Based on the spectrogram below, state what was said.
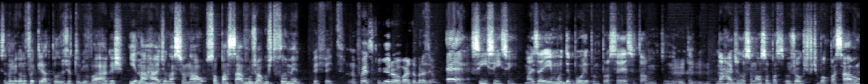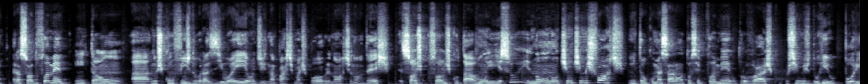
Se eu não me engano, foi criado pelo Getúlio Vargas. E na Rádio Nacional só passavam jogos do Flamengo. Perfeito. Não foi esse que virou a voz do Brasil? É, sim, sim, sim. Mas aí, muito depois, depois do processo e tal, muito, muito Uhum, tempo. uhum. Na Rádio Nacional, só pass- os jogos de futebol que passavam era só do Flamengo. Então, a- nos confins do Brasil, aí, onde na parte mais pobre, norte e nordeste, só, es- só escutavam isso e não, não tinham times fortes. Então começaram a torcer pro Flamengo, pro Vasco, os times do Rio. Por isso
